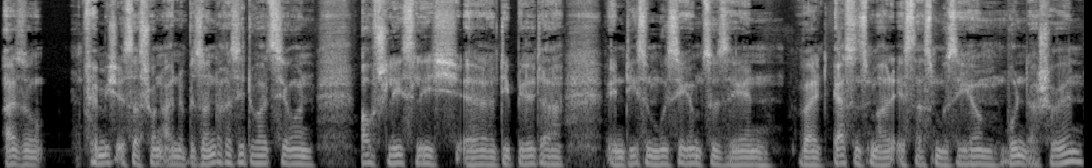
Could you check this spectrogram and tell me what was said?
Also für mich ist das schon eine besondere Situation, ausschließlich äh, die Bilder in diesem Museum zu sehen. Weil erstens mal ist das Museum wunderschön.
